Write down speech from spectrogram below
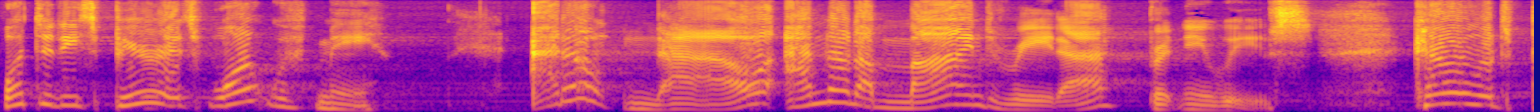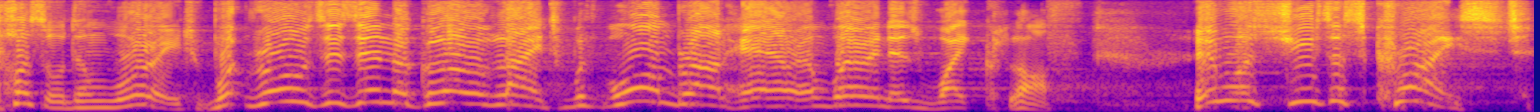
What do these spirits want with me? I don't know. I'm not a mind reader, Brittany weaves. Carol looks puzzled and worried. What rose is in the glow of light with warm brown hair and wearing his white cloth? It was Jesus Christ.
